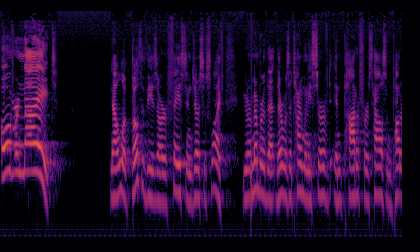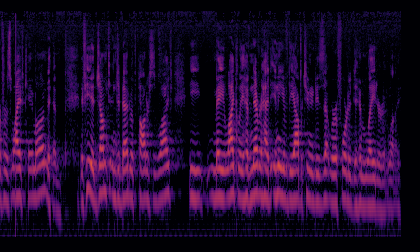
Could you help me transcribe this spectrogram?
overnight. Now, look, both of these are faced in Joseph's life you remember that there was a time when he served in Potiphar's house and Potiphar's wife came on to him. If he had jumped into bed with Potiphar's wife, he may likely have never had any of the opportunities that were afforded to him later in life,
